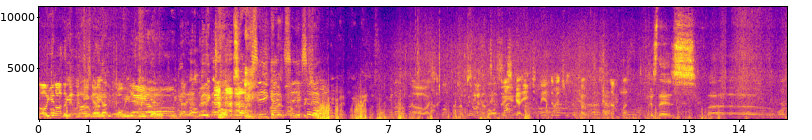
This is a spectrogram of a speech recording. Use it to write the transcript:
you like the bit with No, we, we, we get it, we get it in the big drums, and then from the big drum we make, we make the formula. Oh, I see. And then we can So you get each of the individual components and then blend. Because there's uh, one,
